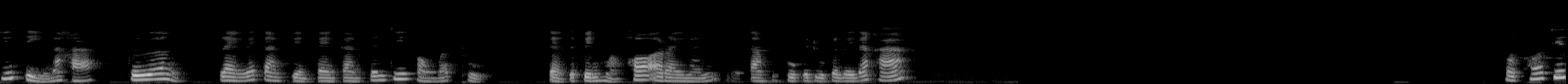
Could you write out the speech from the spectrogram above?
ที่ 4 นะคะ เรื่องแรงและการเปลี่ยนแปลงการเคลื่อนที่ของวัตถุ แต่จะเป็นหัวข้ออะไรนั้น เดี๋ยวตามคุณครูไปดูกันเลยนะคะ หัวข้อที่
